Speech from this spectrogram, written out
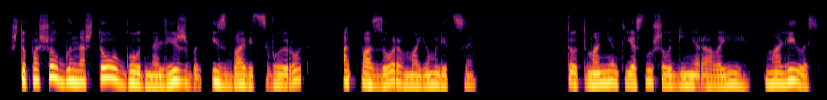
что пошел бы на что угодно, лишь бы избавить свой род от позора в моем лице. В тот момент я слушала генерала и молилась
